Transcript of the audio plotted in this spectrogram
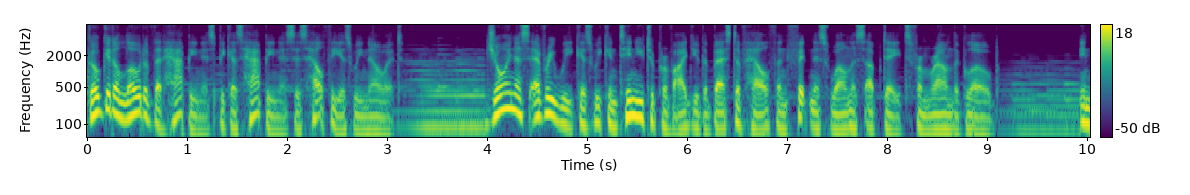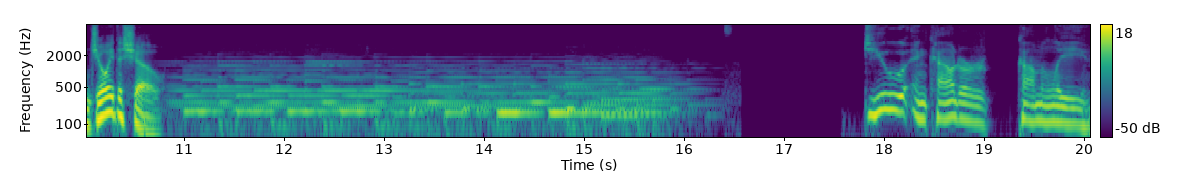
Go get a load of that happiness because happiness is healthy as we know it. Join us every week as we continue to provide you the best of health and fitness wellness updates from around the globe. Enjoy the show. Do you encounter commonly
